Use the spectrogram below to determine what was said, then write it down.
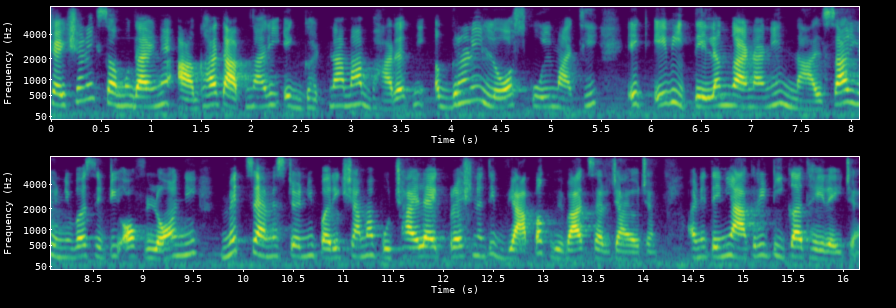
શૈક્ષણિક સમુદાયને આઘાત આપનારી એક ઘટનામાં ભારતની અગ્રણી લો સ્કૂલમાંથી એક એવી તેલંગાણાની નાલસાર યુનિવર્સિટી ઓફ લોની મિડ સેમેસ્ટરની પરીક્ષામાં પૂછાયેલા એક પ્રશ્નથી વ્યાપક વિવાદ સર્જાયો છે અને તેની આકરી ટીકા થઈ રહી છે.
